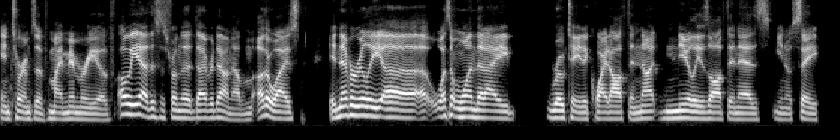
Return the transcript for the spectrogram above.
in terms of my memory of oh yeah this is from the diver down album. Otherwise it never really uh wasn't one that i rotated quite often not nearly as often as you know say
